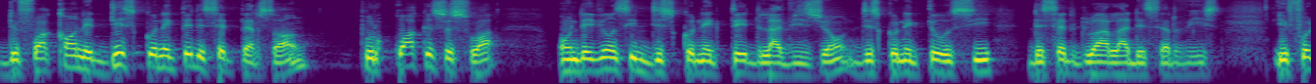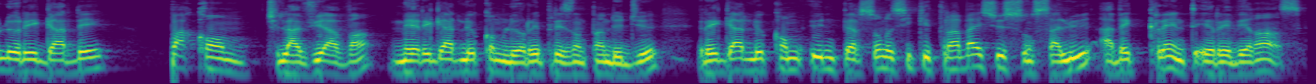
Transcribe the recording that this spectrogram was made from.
Des fois, quand on est disconnecté de cette personne, pour quoi que ce soit, on devient aussi disconnecté de la vision, disconnecté aussi de cette gloire-là des services. Il faut le regarder pas comme tu l'as vu avant, mais regarde-le comme le représentant de Dieu. Regarde-le comme une personne aussi qui travaille sur son salut avec crainte et révérence,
